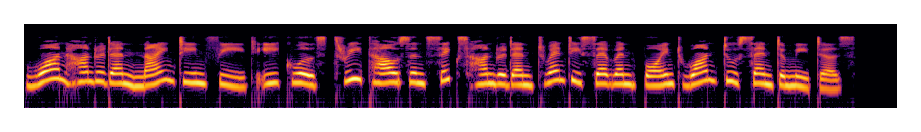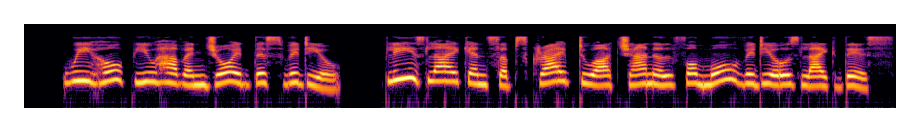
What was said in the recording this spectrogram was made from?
119 feet equals 3627.12 centimeters. We hope you have enjoyed this video. Please like and subscribe to our channel for more videos like this.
